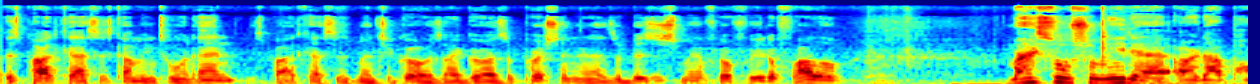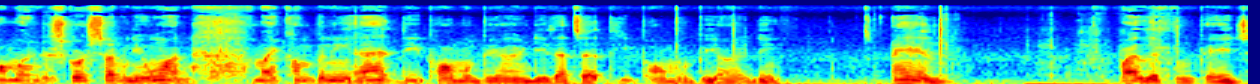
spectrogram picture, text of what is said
This podcast is coming to an end. This podcast is meant to grow as I grow as a person and as a businessman. Feel free to follow my social media at r.palma underscore 71. My company at the Palma BRND. That's at the Palma BRND. And my lifting page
